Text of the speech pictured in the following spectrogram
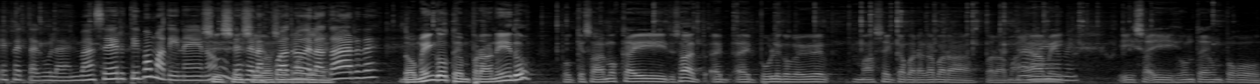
Espectacular. Va a ser tipo matiné, ¿no? Sí, sí, Desde las ser 4 de la tarde. Domingo tempranito, porque sabemos que hay, tú sabes, hay, hay público que vive más cerca para acá, para, para Miami, Miami. y, y Junta es un poco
